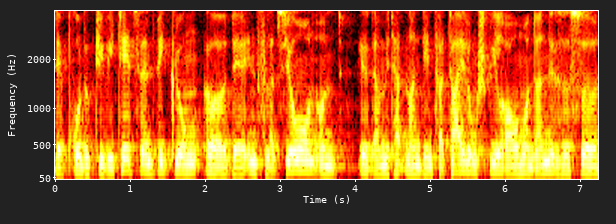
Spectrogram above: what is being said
der Produktivitätsentwicklung, äh, der Inflation und äh, damit hat man den Verteilungsspielraum und dann ist es äh,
